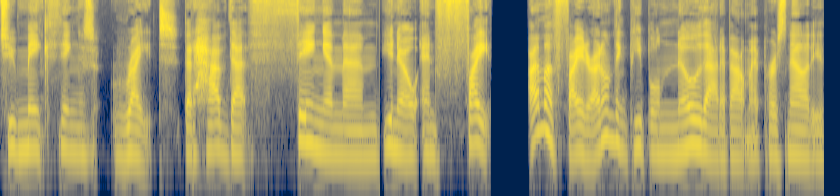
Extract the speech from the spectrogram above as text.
to make things right, that have that thing in them, you know, and fight. I'm a fighter. I don't think people know that about my personality.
